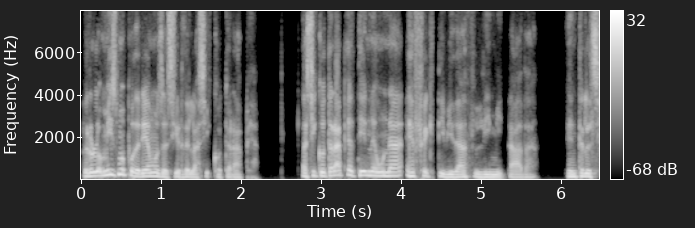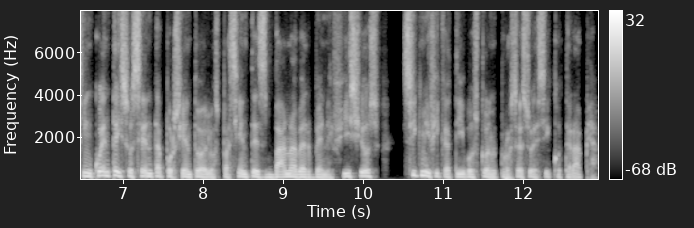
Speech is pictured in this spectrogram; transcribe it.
Pero lo mismo podríamos decir de la psicoterapia. La psicoterapia tiene una efectividad limitada. Entre el 50 y 60% de los pacientes van a ver beneficios significativos con el proceso de psicoterapia.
